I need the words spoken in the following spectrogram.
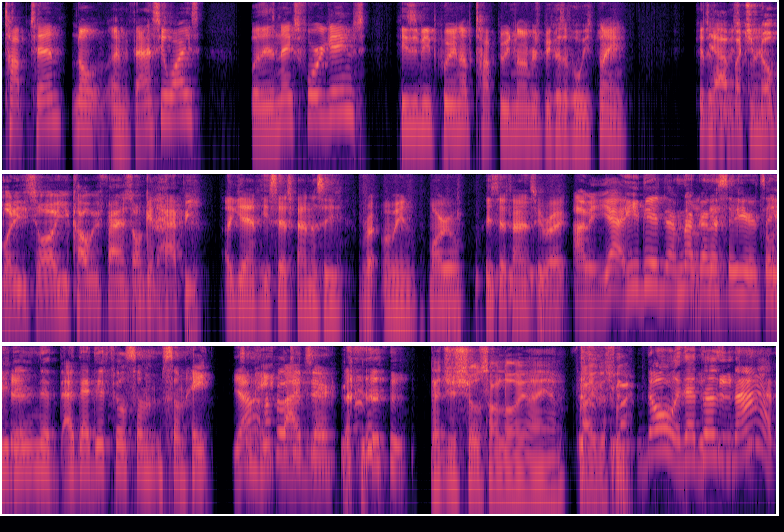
top ten. No, I mean fantasy wise, but his next four games, he's gonna be putting up top three numbers because of who he's playing. 'Cause of Yeah, who he's but you're nobody. So all you Cowboy fans don't get happy. Again, he said fantasy. Right? I mean Mario. He said fantasy, right? I mean, yeah, he did. I'm not Okay. gonna sit here and say he didn't. I, I did feel some some hate. Yeah, some I hate felt vibes there. That just shows how loyal I am. Fly Eagles fly. No, that does not.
